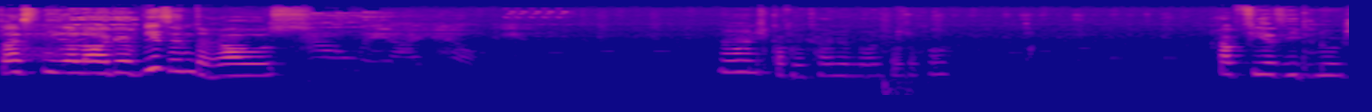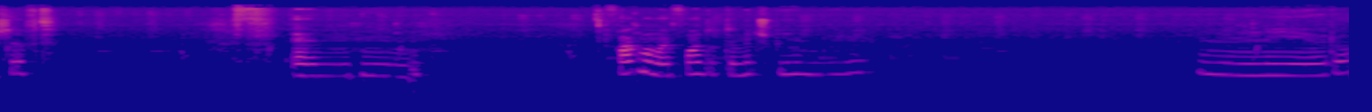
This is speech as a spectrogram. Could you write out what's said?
Das heißt Niederlage, wir sind raus. Nein, ich kaufe mir keine neuen Versuche. Hab vier Siege nur geschafft. Ähm, hm. Frag mal meinen Freund, ob der mitspielen will. Hm, Nee, oder?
